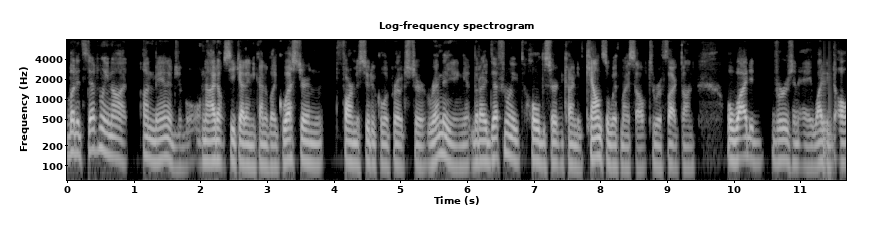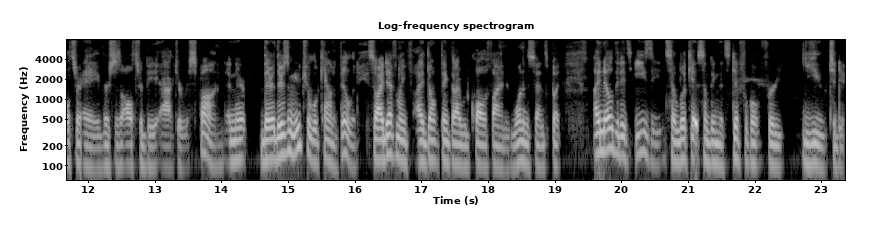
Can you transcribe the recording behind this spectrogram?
but it's definitely not unmanageable. Now, I don't seek out any kind of like Western pharmaceutical approach to remedying it, but I definitely hold a certain kind of counsel with myself to reflect on well, why did version A, why did alter A versus alter B act or respond? And there, there, there's a mutual accountability. So I definitely, I don't think that I would qualify under one in the sense, but I know that it's easy to look at something that's difficult for you to do.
